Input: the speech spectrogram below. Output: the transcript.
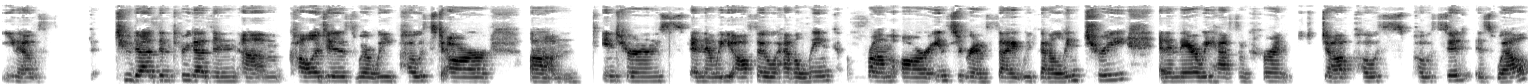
you know, two dozen, three dozen um, colleges where we post our um, interns. And then we also have a link from our Instagram site. We've got a link tree, and in there we have some current job posts posted as well.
